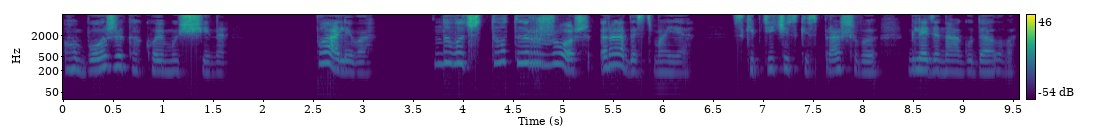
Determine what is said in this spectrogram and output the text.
«О боже, какой мужчина!» «Палево!» «Ну вот что ты ржешь, радость моя?» Скептически спрашиваю, глядя на Агудалова,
